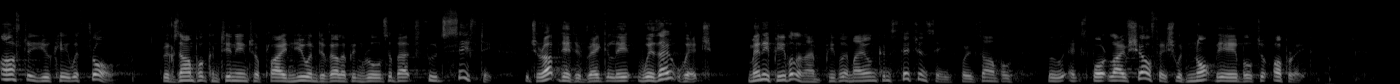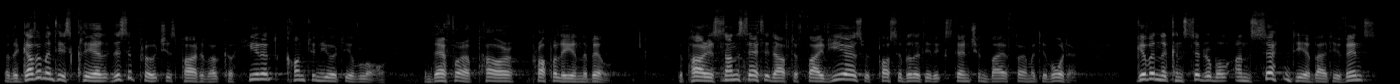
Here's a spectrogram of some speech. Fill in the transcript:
after UK withdrawal, For example, continuing to apply new and developing rules about food safety, which are updated regularly, without which many people, and I'm people in my own constituencies, for example, who export live shellfish, would not be able to operate. Now, the government is clear that this approach is part of a coherent continuity of law and therefore a power properly in the bill. The power is sunsetted after five years with possibility of extension by affirmative order. Given the considerable uncertainty about events,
